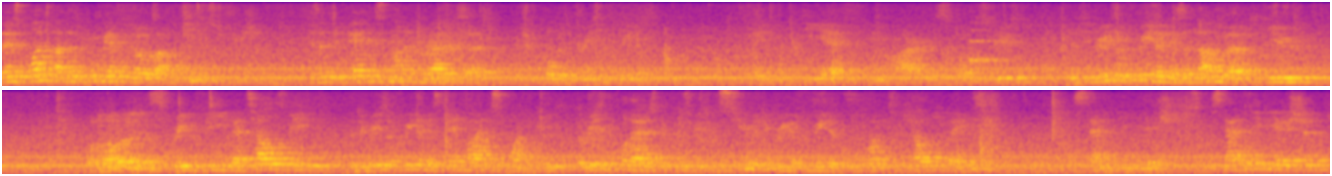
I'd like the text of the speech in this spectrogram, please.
There's one other thing we have to know about the t distribution, is it depends on a parameter which we call the degrees of freedom. Okay, df in R is what's used. The degrees of freedom is a number, u, or lower this Greek v, that tells me the degrees of freedom is n minus 1. The reason for that is because we consume a degree of freedom in order to calculate standard deviation. So the standard deviation,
